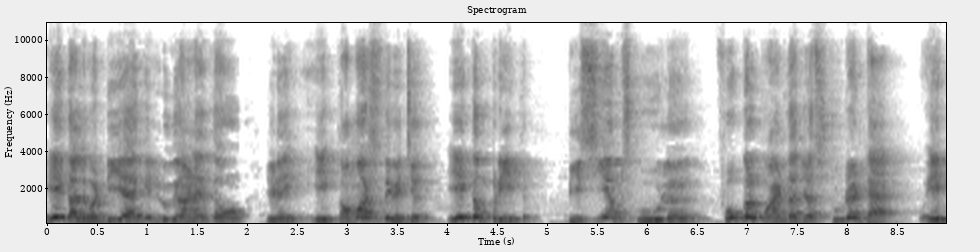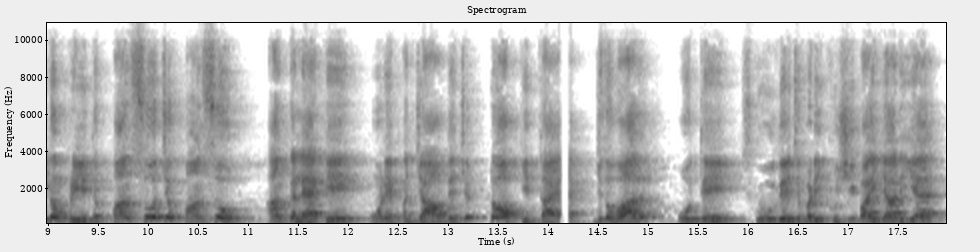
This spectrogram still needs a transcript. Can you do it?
ਇਹ ਗੱਲ ਵੱਡੀ ਹੈ ਕਿ ਲੁਧਿਆਣੇ ਤੋਂ ਜਿਹੜੇ ਇਹ ਕਾਮਰਸ ਦੇ ਵਿੱਚ Ekampreet BCM school focal point ਦਾ ਜਿਹੜਾ ਸਟੂਡੈਂਟ ਹੈ ਉਹ ਏਕਮਪ੍ਰੀਤ 500 ਚ 500 ਅੰਕ ਲੈ ਕੇ ਉਹਨੇ ਪੰਜਾਬ ਦੇ ਵਿੱਚ ਟੌਪ ਕੀਤਾ ਹੈ। ਜਿਸ ਤੋਂ ਬਾਅਦ ਉੱਥੇ ਸਕੂਲ ਦੇ ਵਿੱਚ ਬੜੀ ਖੁਸ਼ੀ ਪਾਈ ਜਾ ਰਹੀ ਹੈ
